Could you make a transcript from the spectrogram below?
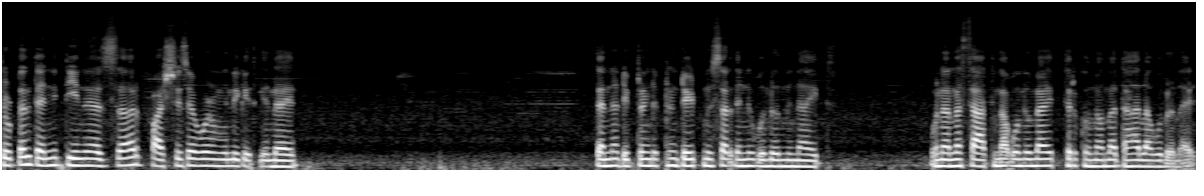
टोटल त्यांनी तीन हजार पाचशेच्या वर मुली घेतलेल्या आहेत. त्यांना डिफरंट डिफरंट डेटनुसार त्यांनी बोलवलेलं आहेत. कोणाला सातला बोलवलं आहेत तर कोणाला दहाला बोलवलं आहेत.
